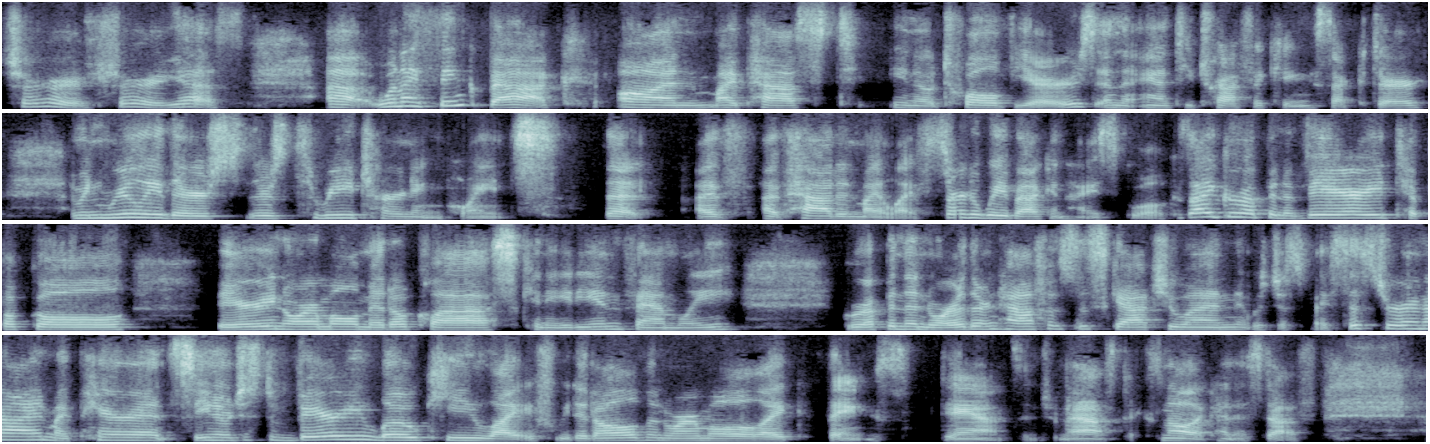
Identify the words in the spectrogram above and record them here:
Sure, sure, yes. Uh, when I think back on my past, you know, 12 years in the anti-trafficking sector, I mean, really, there's there's three turning points that I've I've had in my life. Started way back in high school because I grew up in a very typical, very normal middle class Canadian family, grew up in the northern half of Saskatchewan. It was just my sister and I and my parents, you know, just a very low key life. We did all the normal like things, dance and gymnastics and all that kind of stuff.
